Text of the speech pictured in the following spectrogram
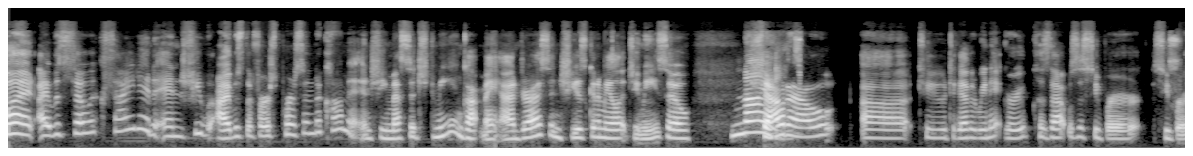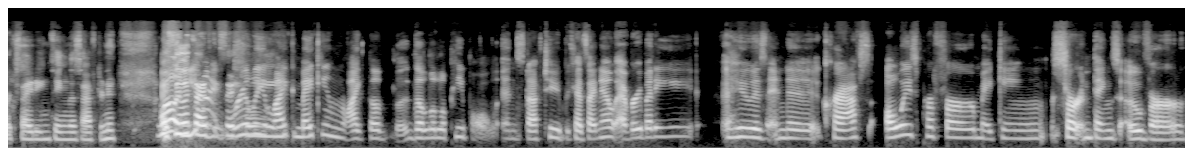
but I was so excited and she I was the first person to comment and she messaged me and got my address and she is going to mail it to me. So nice. shout out uh to Together We Knit group because that was a super super exciting thing this afternoon. Well, I feel like I officially... really like making like the the little people and stuff too because I know everybody who is into crafts always prefer making certain things over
